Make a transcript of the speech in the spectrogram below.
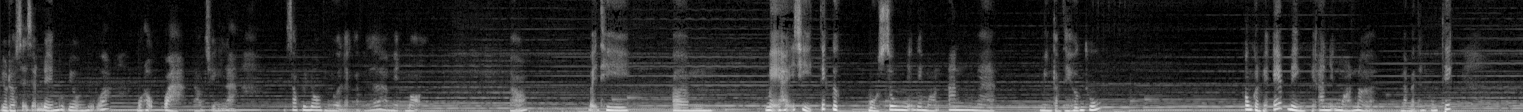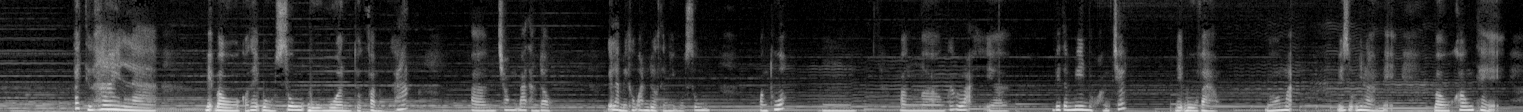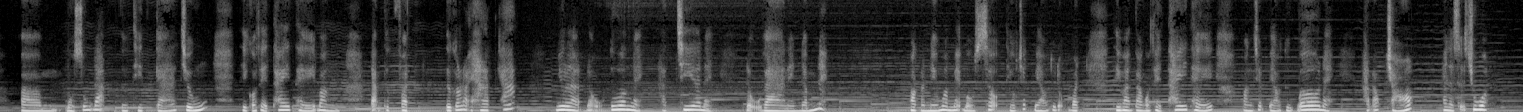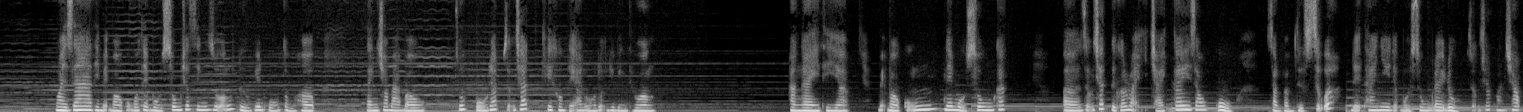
điều đó sẽ dẫn đến một điều nữa một hậu quả đó chính là sau khi nôn thì người lại cảm thấy rất là mệt mỏi. Đó. Vậy thì um, mẹ hãy chỉ tích cực bổ sung những cái món ăn mà mình cảm thấy hứng thú. Không cần phải ép mình phải ăn những món mà mà bản thân không thích. Cách thứ hai là mẹ bầu có thể bổ sung bù nguồn thực phẩm khác uh, trong 3 tháng đầu. Nghĩa là mình không ăn được thì mình bổ sung bằng thuốc um, bằng uh, các loại uh, vitamin và khoáng chất để bù vào đúng không ạ? Ví dụ như là mẹ bầu không thể um, bổ sung đạm từ thịt cá trứng thì có thể thay thế bằng đạm thực vật từ các loại hạt khác như là đậu tương này hạt chia này đậu gà này nấm này. Hoặc là nếu mà mẹ bầu sợ thiếu chất béo từ động vật thì hoàn toàn có thể thay thế bằng chất béo từ bơ này hạt óc chó hay là sữa chua. Ngoài ra thì mẹ bầu cũng có thể bổ sung chất dinh dưỡng từ viên uống tổng hợp dành cho bà bầu giúp bù đắp dưỡng chất khi không thể ăn uống được như bình thường. Hàng ngày thì à, mẹ bầu cũng nên bổ sung các uh, dưỡng chất từ các loại trái cây, rau củ, sản phẩm từ sữa để thai nhi được bổ sung đầy đủ dưỡng chất quan trọng.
